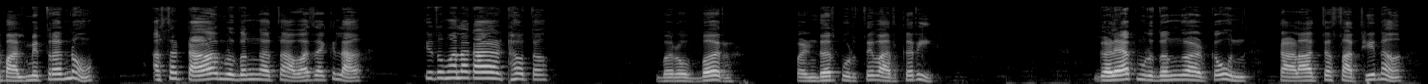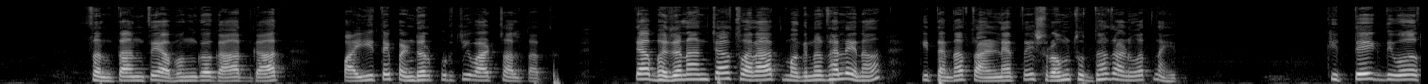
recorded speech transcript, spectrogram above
बालमित्रांनो असा टाळ मृदंगाचा आवाज ऐकला की तुम्हाला काय आठवतं? बरोबर पंढरपूरचे वारकरी. गळ्यात मृदंग अडकवून टाळाच्या साथीनं संतांचे अभंग गात गात पायी ते पंढरपूरची वाट चालतात. त्या भजनांच्या स्वरात मग्न झाले ना की त्यांना चालण्याचे श्रमसुद्धा जाणवत नाहीत. कित्येक दिवस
